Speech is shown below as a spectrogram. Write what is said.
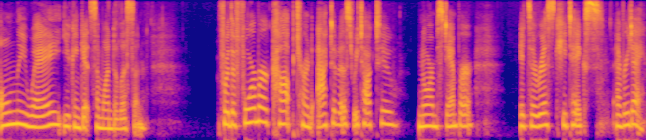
only way you can get someone to listen. For the former cop turned activist we talked to, Norm Stamper, it's a risk he takes every day.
